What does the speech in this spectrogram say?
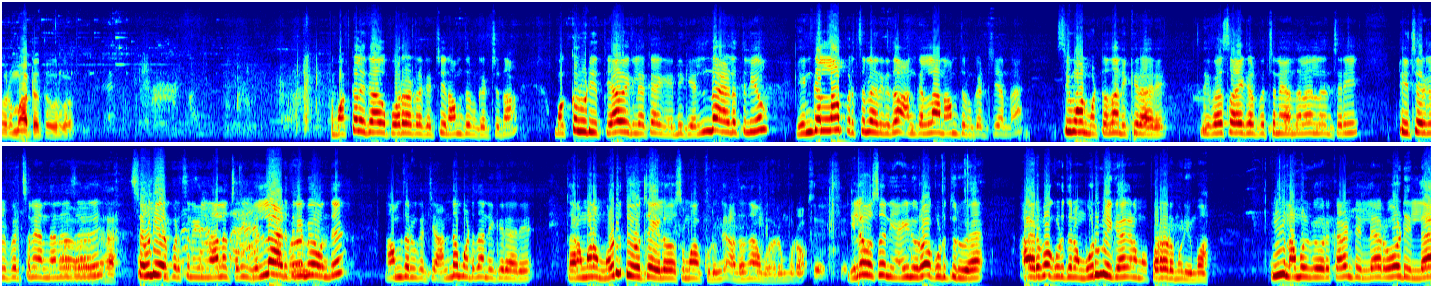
ஒரு மாற்றத்தை உருவாக்கும். மக்களுக்காக போராடுற கட்சி நாம் தமிழ் கட்சி தான். மக்களுடைய தேவைகளுக்காக இன்னைக்கு எல்லா இடத்துலையும் எங்கெல்லாம் பிரச்சனை இருக்குதோ அங்கெல்லாம் நாம் தமிழ் கட்சி அந்த சீமான் மட்டும் தான் நிற்கிறாரு இந்த விவசாயிகள் பிரச்சனையாக இருந்தாலும் சரி டீச்சர்கள் பிரச்சனையாக இருந்தாலும் சரி செவிலியர் பிரச்சனைகள்னாலும் சரி எல்லா இடத்துலையுமே வந்து நாம் தமிழ் கட்சி அண்ணன் மட்டும் தான் நிற்கிறாரு தரமான மருத்துவத்தை இலவசமாக கொடுங்க அதை தான் விரும்புகிறோம் இலவசம் நீ ஐநூறுரூவா கொடுத்துருவேன் ஆயிரம் ரூபாய் கொடுத்து நம்ம உரிமைக்காக நம்ம போராட முடியுமா? ம் நம்மளுக்கு ஒரு கரண்ட் இல்லை ரோடு இல்லை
